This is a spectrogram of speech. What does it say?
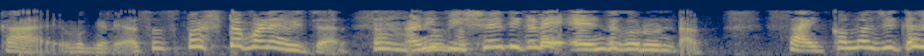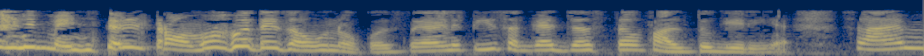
काय वगैरे असं स्पष्टपणे विचार. आणि विषय तिकडे एंड करून टाक. सायकोलॉजिकल आणि मेंटल ट्रॉमामध्ये जाऊ नकोस आणि ती सगळ्यात जास्त फालतूगिरी आहे. सो आय एम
